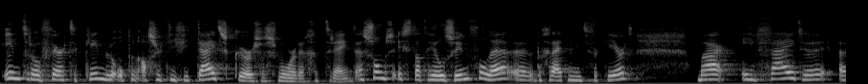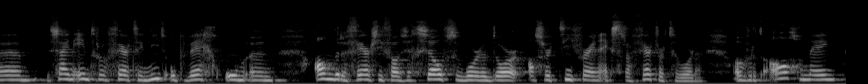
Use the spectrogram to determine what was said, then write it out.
introverte kinderen op een assertiviteitscursus worden getraind. En soms is dat heel zinvol, hè? Uh, begrijp me niet verkeerd. Maar in feite uh, zijn introverten niet op weg om een andere versie van zichzelf te worden door assertiever en extraverter te worden. Over het algemeen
